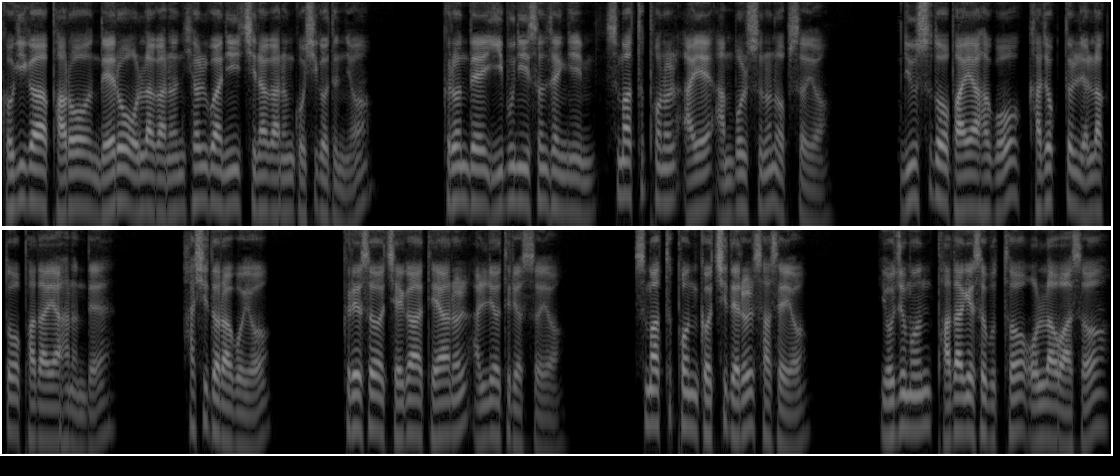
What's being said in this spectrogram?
거기가 바로 뇌로 올라가는 혈관이 지나가는 곳이거든요. 그런데 이분이 선생님 스마트폰을 아예 안 볼 수는 없어요. 뉴스도 봐야 하고 가족들 연락도 받아야 하는데 하시더라고요. 그래서 제가 대안을 알려드렸어요. 스마트폰 거치대를 사세요. 요즘은 바닥에서부터 올라와서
